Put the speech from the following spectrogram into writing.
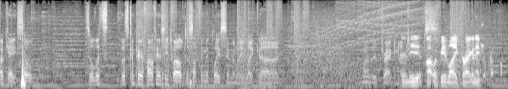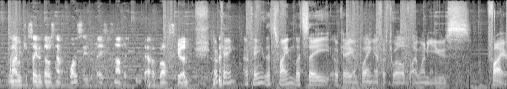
okay, so so let's let's compare Final Fantasy twelve to something that plays similarly, like uh, one of the Dragon Age. The immediate thought would be like Dragon Age or Pitfall. And I would just say that those have worse interfaces, not that FF12 is good. okay, okay, that's fine. Let's say, okay, I'm playing FF12. I want to use fire.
